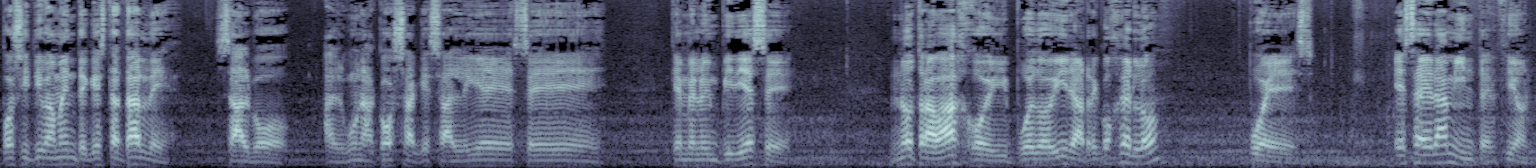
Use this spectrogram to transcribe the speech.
positivamente que esta tarde, salvo alguna cosa que saliese que me lo impidiese, no trabajo y puedo ir a recogerlo, pues esa era mi intención.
